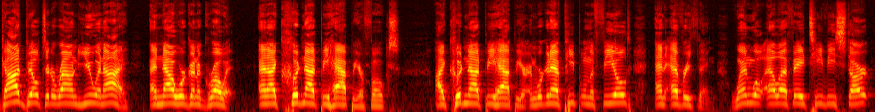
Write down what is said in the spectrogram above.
God built it around you and I, and now we're gonna grow it. And I could not be happier, folks. I could not be happier. And we're gonna have people in the field and everything. When will LFA TV start?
